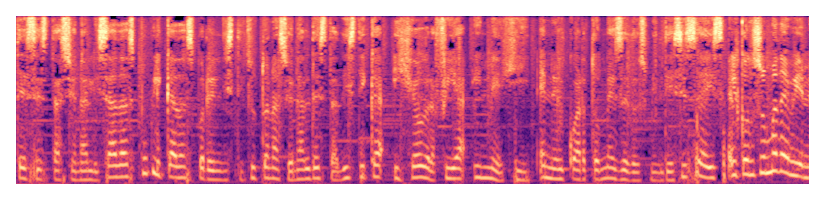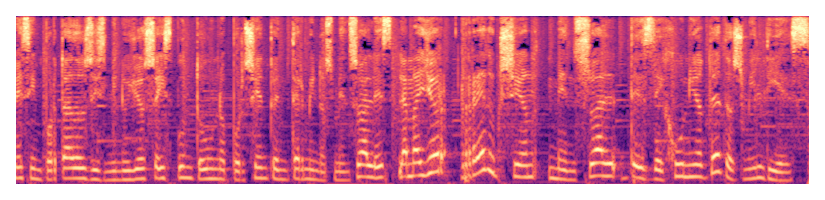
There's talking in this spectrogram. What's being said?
desestacionalizadas publicadas por el Instituto Nacional de Estadística y Geografía INEGI. En el cuarto mes de 2016, el consumo de bienes importados disminuyó 6.1% en términos mensuales, la mayor reducción mensual desde junio de 2010.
